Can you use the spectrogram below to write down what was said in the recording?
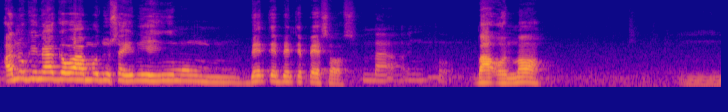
ano ginagawa mo doon sa hinihingi mong 20-20 pesos? Baon po. Baon mo. Hmm.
